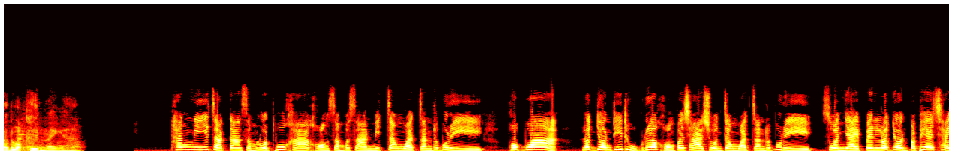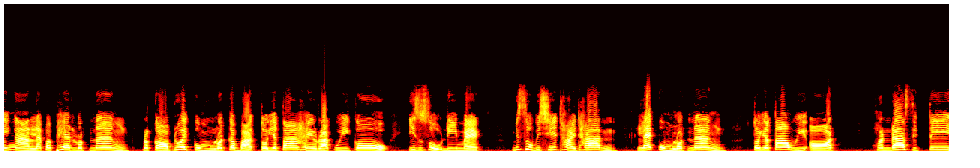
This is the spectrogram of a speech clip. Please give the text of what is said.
สะดวกขึ้นอะไรเงี้ยฮะทั้งนี้จากการสำรวจผู้ค้าของสัมปสานมิตรจังหวัดจันทบุรี พบว่ารถยนต์ที่ถูกเลือกของประชาชนจังหวัดจันทบุรี ส่วนใหญ่เป็นรถยนต์ประเภทใช้งานและประเภทรถนั่ง ประกอบด้วยกลุ่มรถกระบะโตโยต้าไฮรักวีโก้อิซูซูดีแม็กมิสูบิชิไททัน และกลุ่มรถนั่งโตโยต้าวีออสฮอนด้าซิตี้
